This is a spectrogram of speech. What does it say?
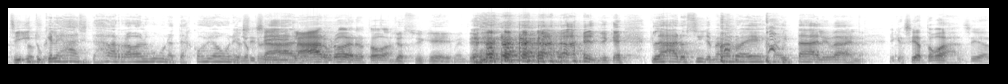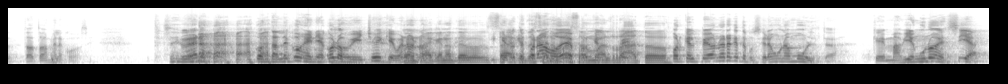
Sí, ¿y tú qué les haces? ¿Te has agarrado alguna? ¿Te has cogido una? Y yo sí, sí, claro. claro, brother, todas. Yo soy gay, ¿me entiendes? Que, claro, sí, yo me agarro a esta y tal, y vaina. Y que sí, a todas, sí, a todas, todas me las cojo, sí. Sí, bueno, con tal de congeniar con los bichos y que, bueno, no, que no te- y que no que te te fueran a joder. Porque, el rato. porque el peor no era que te pusieran una multa, que más bien uno decía,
